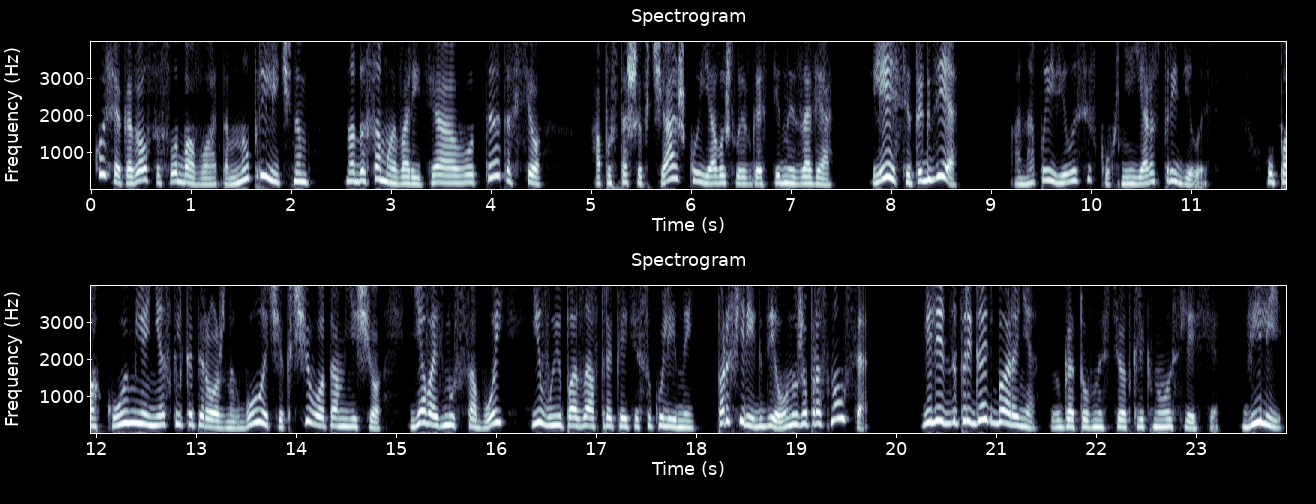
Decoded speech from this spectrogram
Кофе оказался слабоватым, но приличным. Надо самой варить, а вот это все... Опустошив чашку, я вышла из гостиной зовя. «Леся, ты где?» Она появилась из кухни, я распорядилась. «Упакуй мне несколько пирожных, булочек, чего там еще. Я возьму с собой, и вы позавтракайте с Акулиной. Порфирий где, он уже проснулся?» «Велеть запрягать, барыня?» — с готовностью откликнулась Леся. «Вели!»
